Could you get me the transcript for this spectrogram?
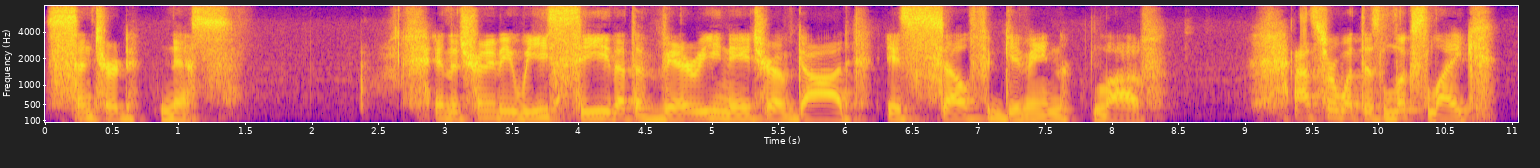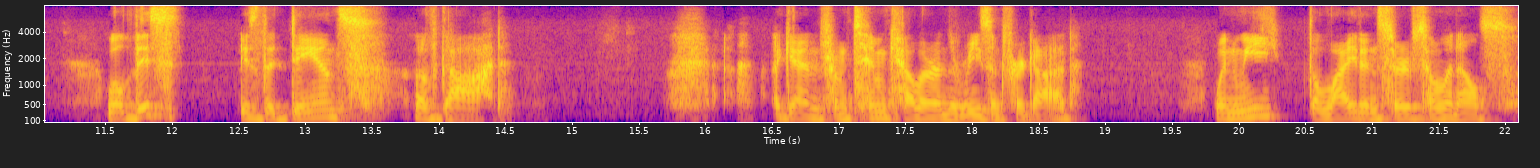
centeredness. In the Trinity, we see that the very nature of God is self giving love. As for what this looks like, well, this is the dance of God. Again, from Tim Keller and The Reason for God. When we delight and serve someone else,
